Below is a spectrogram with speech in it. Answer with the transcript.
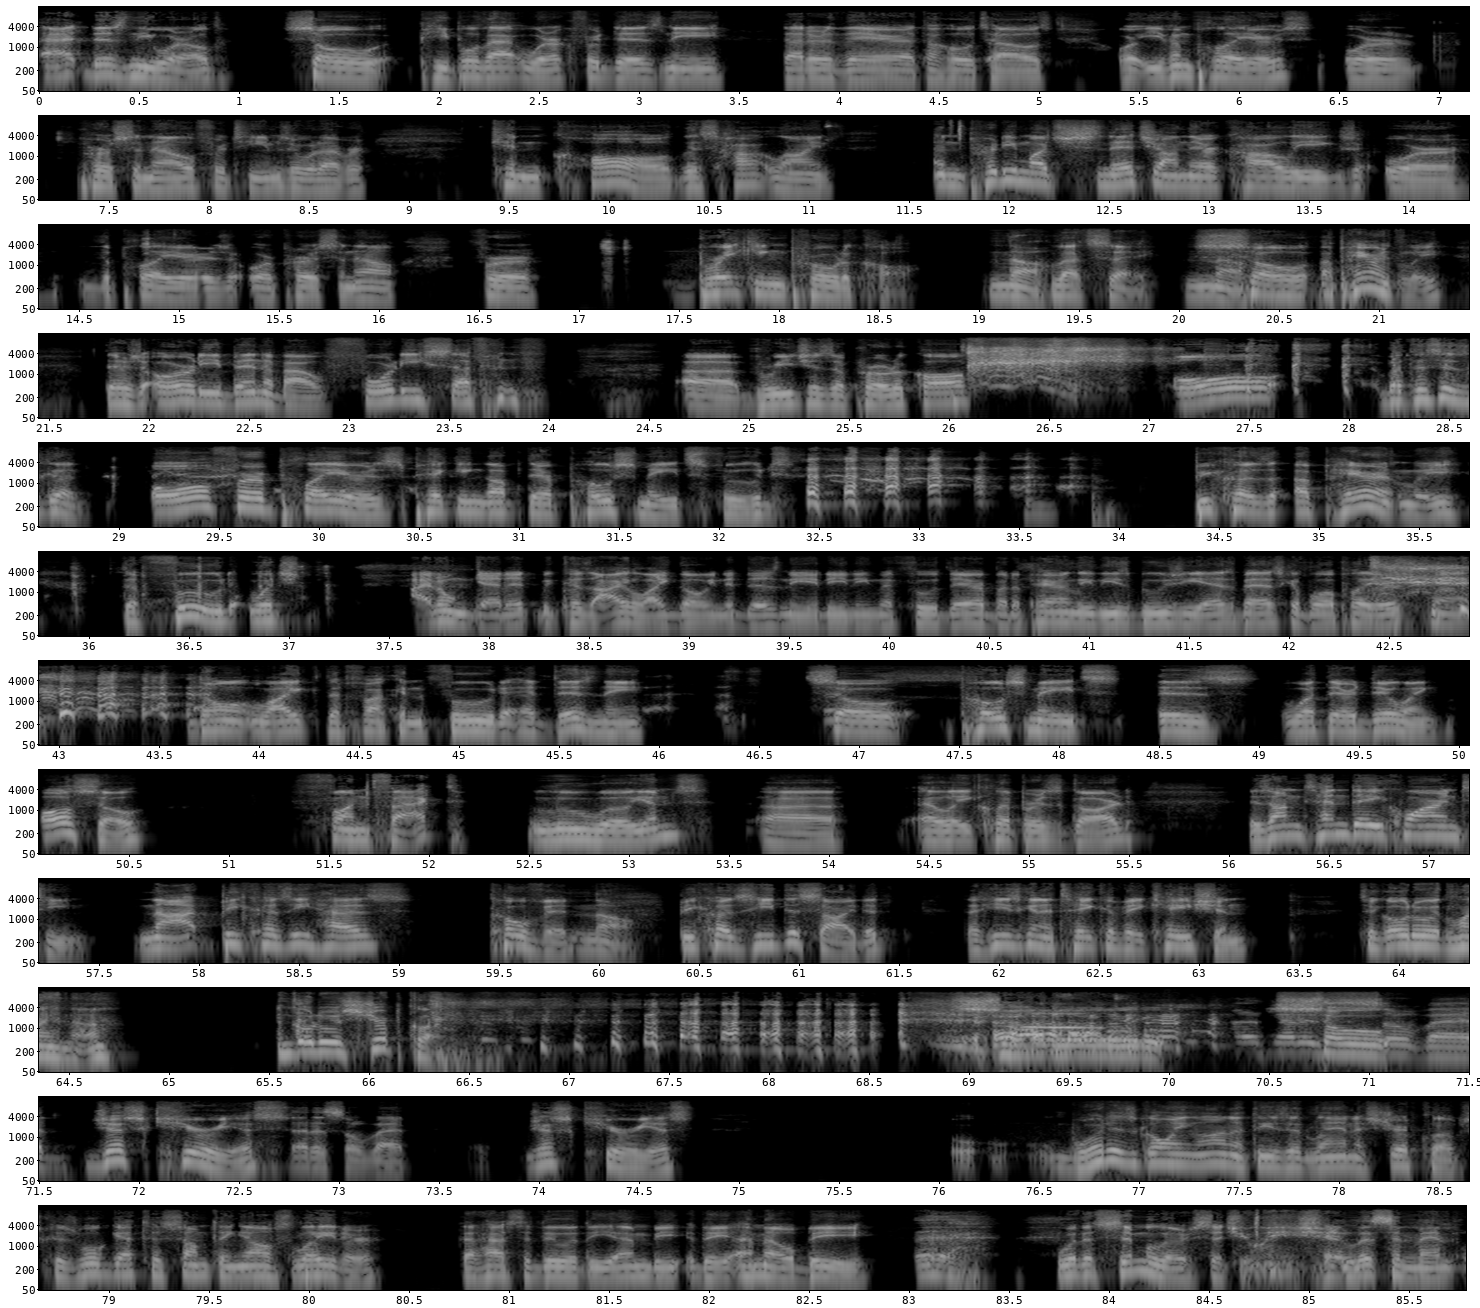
at Disney World. So people that work for Disney that are there at the hotels, or even players or personnel for teams or whatever, can call this hotline and pretty much snitch on their colleagues or the players or personnel for breaking protocol No, let's say. No. So apparently, there's already been about 47 uh, breaches of protocol. All, but this is good. All for players picking up their Postmates food because apparently the food, which I don't get it because I like going to Disney and eating the food there, but apparently these bougie ass basketball players can't don't like the fucking food at Disney. So Postmates is what they're doing. Also, fun fact: Lou Williams, uh, L.A. Clippers guard, is on ten day quarantine. Not because he has COVID, no. because he decided that he's going to take a vacation to go to Atlanta and go to a strip club. So, that is so- so bad. just curious, That is so bad. just curious what is going on at these Atlanta strip clubs because we'll get to something else later that has to do with the MB the MLB with a similar Hey, situation. listen, man.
